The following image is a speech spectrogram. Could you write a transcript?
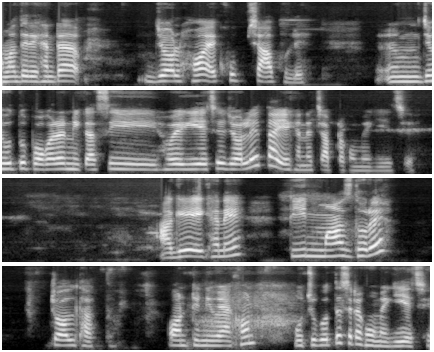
আমাদের এখানটা জল হয় খুব চাপ হলে। যেহেতু পগারের নিকাশি হয়ে গিয়েছে জলে, তাই এখানে চাপটা কমে গিয়েছে। আগে এখানে তিন মাস ধরে জল থাকতো। কন্টিনিউ এখন উঁচু করতে সেটা কমে গিয়েছে।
